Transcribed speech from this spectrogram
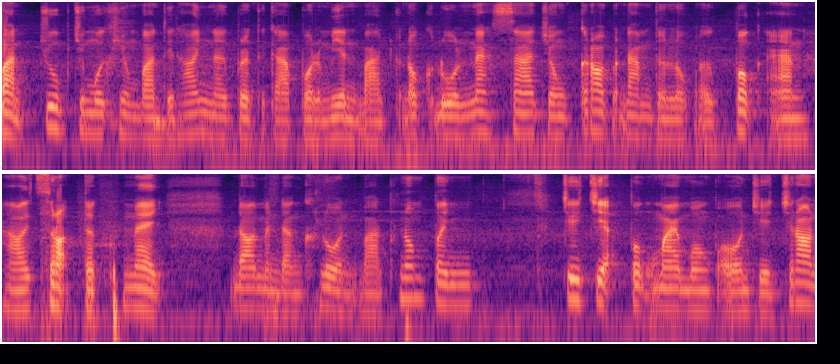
បាទជួបជាមួយខ្ញុំបានទៀតហើយនៅព្រឹត្តិការណ៍ព័ត៌មានបាទក្តុកក្តួលណាស់សារចុងក្រោយផ្ដាំទៅលោកឪពុកអានហើយស្រក់ទឹកភ្នែកដោយមិនដឹងខ្លួន បាទភ្នំពេញជឿជាក់ពុកម៉ែបងប្អូនជាច្រើន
